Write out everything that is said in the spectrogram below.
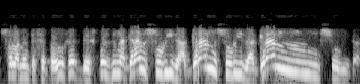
solamente se produce después de una gran subida, gran subida, gran subida.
